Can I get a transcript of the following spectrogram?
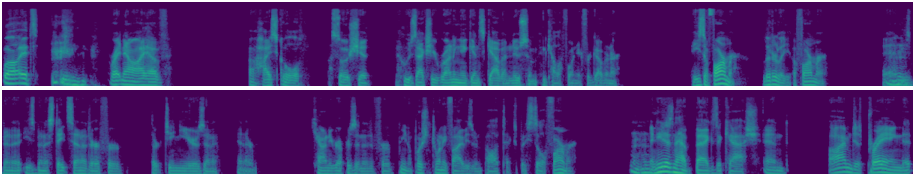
Well, it's right now I have a high school associate who's actually running against Gavin Newsom in California for governor. He's a farmer, literally a farmer. And Mhm. he's been a he's been a state senator for 13 years and a and a county representative for, you know, pushing 25. He's been politics, but he's still a farmer. Mhm. And he doesn't have bags of cash. And I'm just praying that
